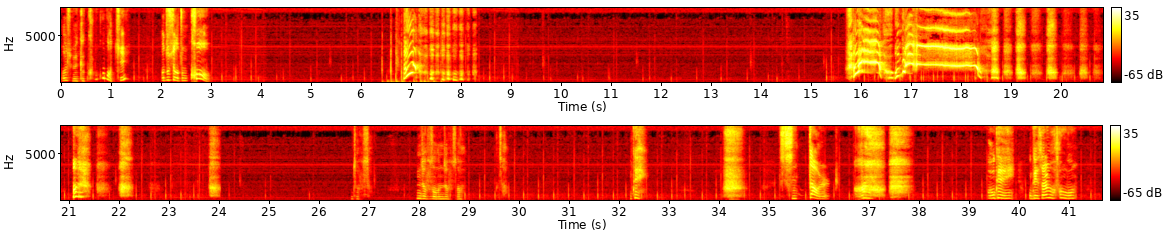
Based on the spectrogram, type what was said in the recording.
아저씨 왜 이렇게 큰 거 같지? 아저씨가 좀 커. 문제 없어. 문제 없어, 문제 없어. 가자. 오케이. 후, 진짜 얼. 아. 오케이. 오케이, 쌀먹 성공.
